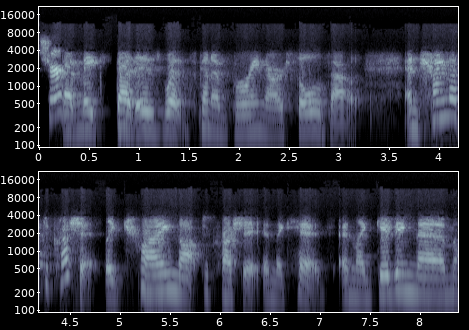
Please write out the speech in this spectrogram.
Sure. that makes that is what's going to bring our souls out. And trying not to crush it like trying not to crush it in the kids and like giving them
